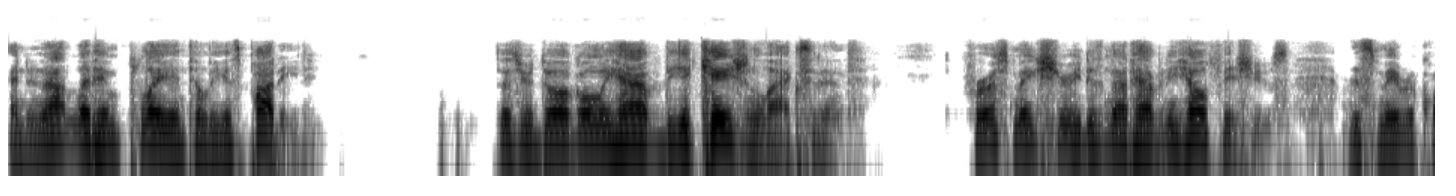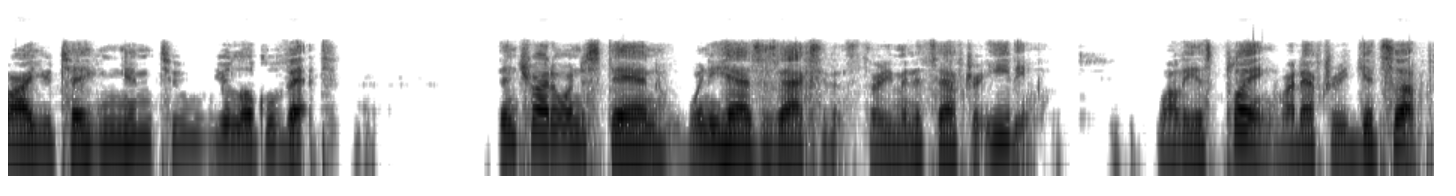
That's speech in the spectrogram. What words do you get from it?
And do not let him play until he is pottied. Does your dog only have the occasional accident? First, make sure he does not have any health issues. This may require you taking him to your local vet. Then try to understand when he has his accidents 30 minutes after eating, while he is playing, right after he gets up,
